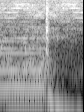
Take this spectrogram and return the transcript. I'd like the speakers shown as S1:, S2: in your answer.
S1: good.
